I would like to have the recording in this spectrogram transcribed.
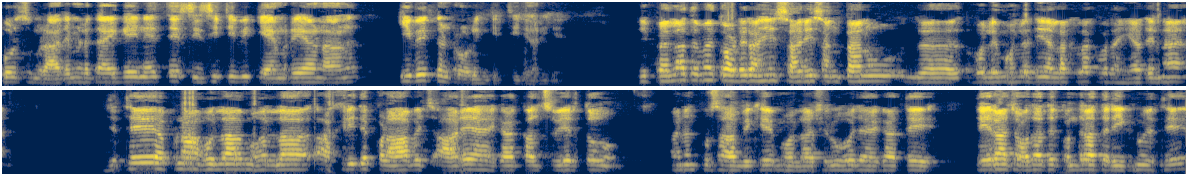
ਪੁਲਿਸ ਮੁਲਾਜ਼ਮ ਲਗਾਏ ਗਏ ਨੇ? ਤੇ ਸੀਸੀਟੀਵੀ ਕੈਮਰਿਆਂ ਨਾਲ ਕਿਵੇਂ ਕੰਟਰੋਲਿੰਗ ਕੀਤੀ ਜਾ ਰਹੀ ਹੈ? ਜੀ, ਪਹਿਲਾਂ ਤੇ ਮੈਂ ਤੁਹਾਡੇ ਰਾਹੀਂ ਸਾਰੀ ਸੰਗਤਾਂ ਨੂੰ ਹੋਲੇ ਮੁਹੱਲੇ ਦੀਆਂ ਲੱਖ ਲੱਖ ਵਧਾਈਆਂ ਦੇਣਾ ਜਿੱਥੇ ਆਪਣਾ ਹੋਲਾ ਮੁਹੱਲਾ ਆਖਰੀ ਦੇ ਪੜਾਅ ਵਿੱਚ ਆ ਰਿਹਾ ਹੈਗਾ ਕੱਲ ਸਵੇਰ ਤੋਂ ਅਨੰਦਪੁਰ ਸਾਹਿਬ ਵਿਖੇ ਮੁਹੱਲਾ ਸ਼ੁਰੂ ਹੋ ਜਾਏਗਾ ਤੇ 13 14 ਤੇ 15 ਤਰੀਕ ਨੂੰ ਇੱਥੇ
